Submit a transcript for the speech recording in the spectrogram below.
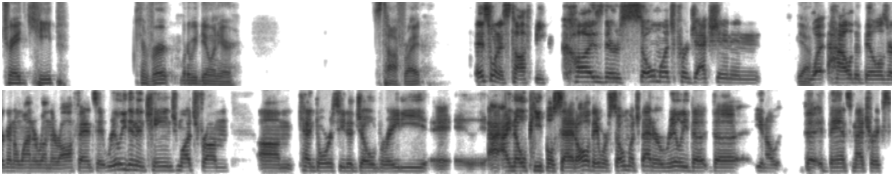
Trade, keep, convert. What are we doing here? It's tough, right? This one is tough because there's so much projection in yeah. what how the Bills are going to want to run their offense. It really didn't change much from um, Ken Dorsey to Joe Brady. I, I know people said, "Oh, they were so much better." Really, the the you know the advanced metrics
